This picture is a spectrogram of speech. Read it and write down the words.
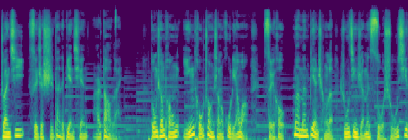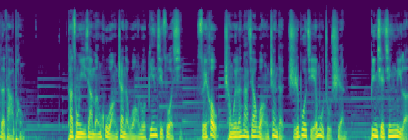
转机随着时代的变迁而到来，董成鹏迎头撞上了互联网，随后慢慢变成了如今人们所熟悉的大鹏。他从一家门户网站的网络编辑做起，随后成为了那家网站的直播节目主持人。并且经历了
